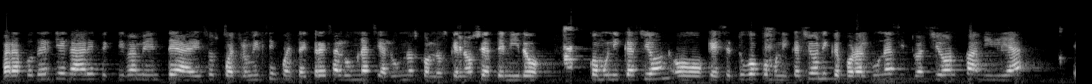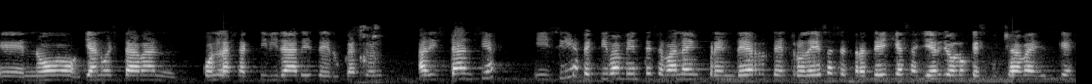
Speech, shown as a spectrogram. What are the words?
para poder llegar efectivamente a esos 4.053 alumnas y alumnos con los que no se ha tenido comunicación o que se tuvo comunicación y que por alguna situación familiar eh, no ya no estaban con las actividades de educación a distancia. Y sí efectivamente se van a emprender dentro de esas estrategias. Ayer yo lo que escuchaba es que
